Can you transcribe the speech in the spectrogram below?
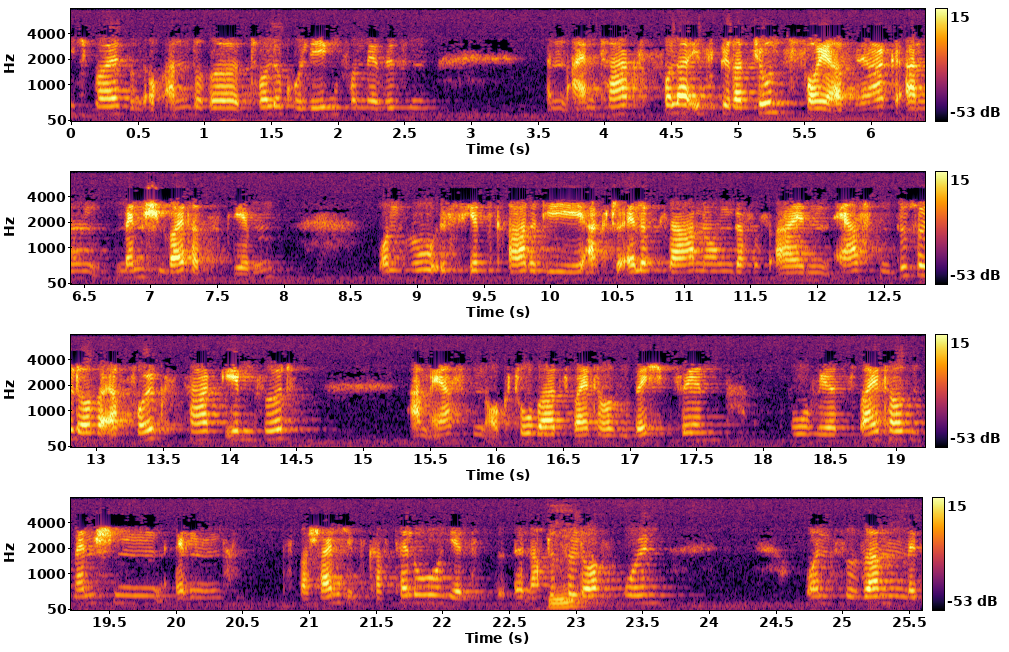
ich weiß und auch andere tolle Kollegen von mir wissen, an einem Tag voller Inspirationsfeuerwerk an Menschen weiterzugeben. Und so ist jetzt gerade die aktuelle Planung, dass es einen ersten Düsseldorfer Erfolgstag geben wird, am 1. Oktober 2016, wo wir 2000 Menschen in, wahrscheinlich ins Castello jetzt nach mhm. Düsseldorf holen und zusammen mit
